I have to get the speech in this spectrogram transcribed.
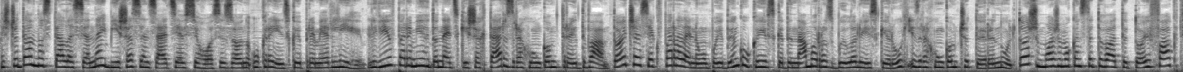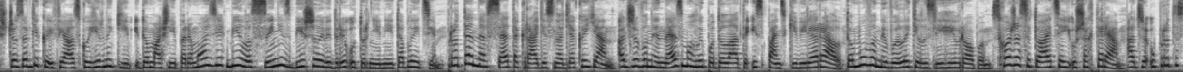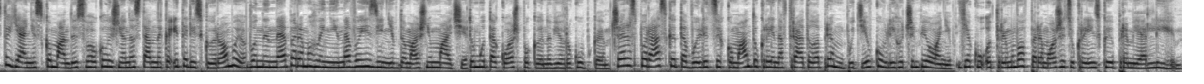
Нещодавно сталася найбільша сенсація всього сезону української прем'єр-ліги. Львів переміг Донецький шахтар з рахунком 3-2. В Той час, як в паралельному поєдинку Київське Динамо розбило львівський рух із рахунком 4-0. Тож можемо констатувати той факт, що завдяки фіаско гірників і домашній перемозі біло-сині збільшили відрив у турнірній таблиці. Проте не все так радісно для киян, адже вони не змогли подолати іспанський Вільяреал, тому вони вилетіли з Ліги Європи. Схожа ситуація й у Шахтаря, адже у протистоянні протистоянні з командою свого колишнього наставника італійською ромою вони не перемогли ні на виїзді, ні в домашньому матчі, тому також покинув Єврокубки. Через поразки та виліт цих команд Україна втратила пряму путівку в Лігу чемпіонів, яку отримував переможець української прем'єр-ліги.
